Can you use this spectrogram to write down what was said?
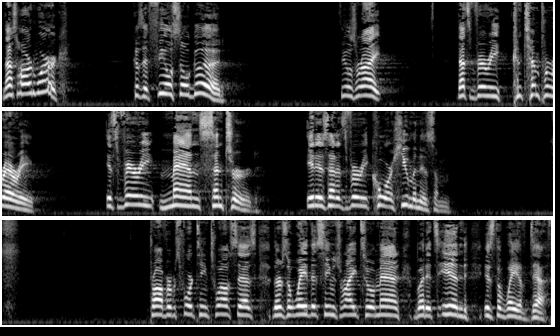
That's hard work because it feels so good. Feels right. That's very contemporary. It's very man centered. It is at its very core humanism. Proverbs 14 12 says, There's a way that seems right to a man, but its end is the way of death.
